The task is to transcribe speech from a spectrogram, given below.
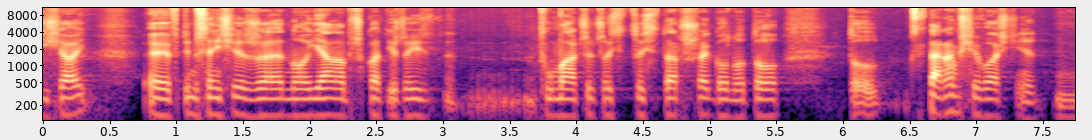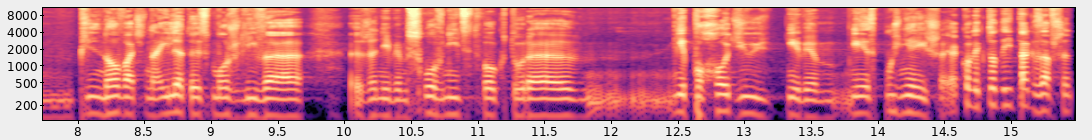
dzisiaj. E, W tym sensie, że no, ja na przykład, jeżeli tłumaczę coś, coś starszego, no to, to staram się właśnie mm, pilnować, na ile to jest możliwe, że nie wiem, słownictwo, które mm, nie pochodzi, nie wiem, nie jest późniejsze. Jako lektor i tak zawsze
